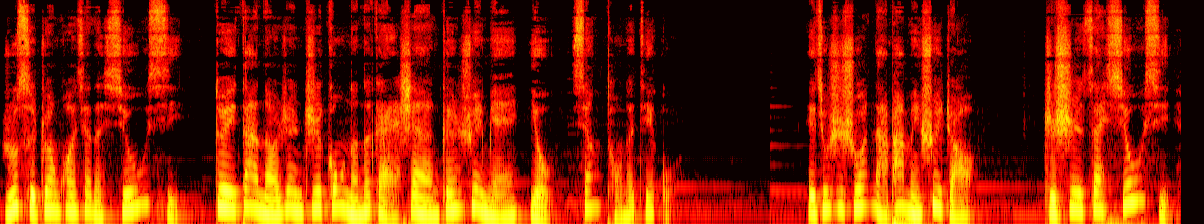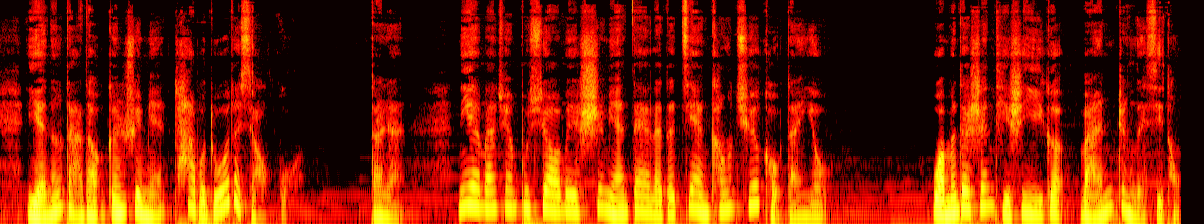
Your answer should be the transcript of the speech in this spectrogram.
如此状况下的休息，对大脑认知功能的改善跟睡眠有相同的结果。也就是说，哪怕没睡着，只是在休息，也能达到跟睡眠差不多的效果。当然。你也完全不需要为失眠带来的健康缺口担忧。我们的身体是一个完整的系统，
